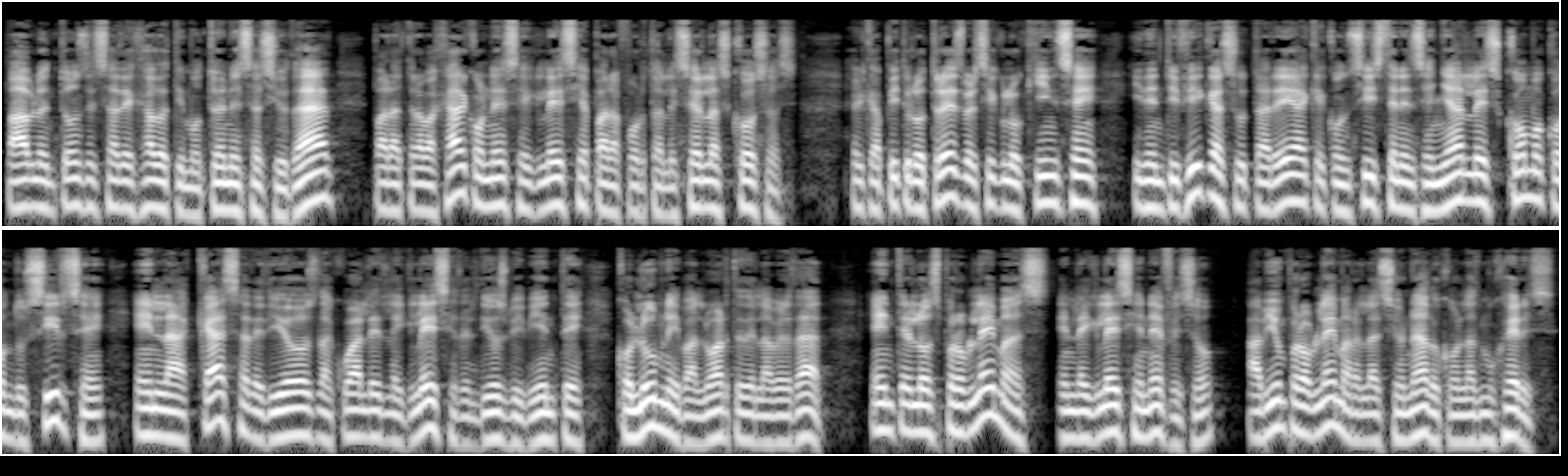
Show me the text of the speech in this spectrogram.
Pablo entonces ha dejado a Timoteo en esa ciudad para trabajar con esa iglesia para fortalecer las cosas. El capítulo 3, versículo 15, identifica su tarea que consiste en enseñarles cómo conducirse en la casa de Dios, la cual es la iglesia del Dios viviente, columna y baluarte de la verdad. Entre los problemas en la iglesia en Éfeso, había un problema relacionado con las mujeres.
